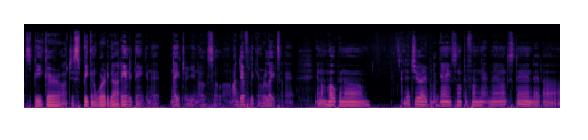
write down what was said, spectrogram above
a speaker or just speaking the word of God, anything in that nature, you know. So um, I definitely can relate to that, and I'm hoping um, that you're able to gain something from that, man. Understand that uh,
